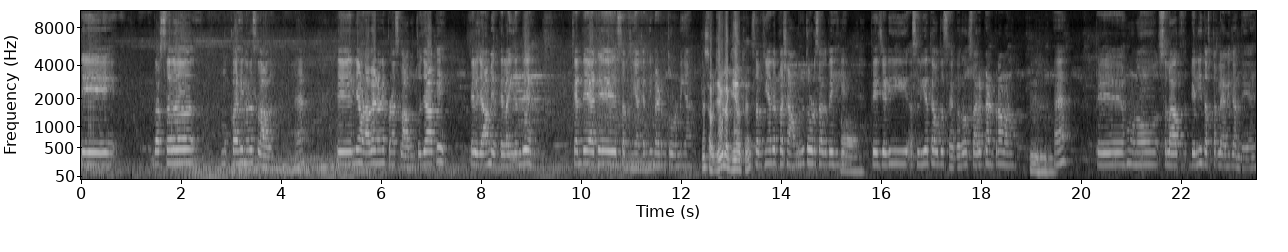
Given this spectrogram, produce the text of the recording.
ਤੇ ਦਰਸਲ ਮੁੱਕਾ ਹੀ ਇਹਨਾਂ ਦਾ ਸਲਾਦ, ਹੈ? ਤੇ ਲਿਆਉਣਾ ਵਾ ਇਹਨਾਂ ਨੇ ਆਪਣਾ ਸਲਾਦ ਉੱਤੋਂ ਜਾ ਕੇ, ਤੇ ਲਿਜਾ ਮੇਰੇ ਤੇ ਲਾਈ ਜਾਂਦੇ ਆ। ਕਹਿੰਦੇ ਆ ਕਿ ਸਬਜ਼ੀਆਂ ਕਹਿੰਦੀ ਮੈਡਮ ਤੋੜਨੀਆਂ। ਨਹੀਂ ਸਬਜ਼ੀਆਂ ਵੀ ਲੱਗੀਆਂ ਉੱਥੇ। ਸਬਜ਼ੀਆਂ ਤਾਂ ਸ਼ਾਮ ਨੂੰ ਵੀ ਤੋੜ ਸਕਦੇ ਸੀਗੇ। ਹਾਂ। ਤੇ ਜਿਹੜੀ ਅਸਲੀਅਤ ਹੈ ਉਹ ਦੱਸਿਆ ਕਰੋ ਸਾਰੇ ਭੈਣ ਭਰਾਵਾਂ ਨੂੰ। ਹੂੰ ਹੂੰ ਹੂੰ। ਹੈ? ਤੇ ਹੁਣ ਉਹ ਸਲਾਦ ਡੇਲੀ ਦਫ਼ਤਰ ਲੈ ਕੇ ਜਾਂਦੇ ਆ ਇਹ।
